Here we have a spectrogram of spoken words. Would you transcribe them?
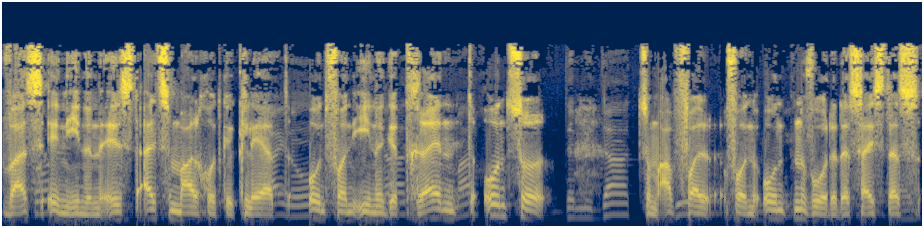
was in ihnen ist, als Malchut geklärt und von ihnen getrennt und zur zum Abfall von unten wurde. Das heißt, dass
